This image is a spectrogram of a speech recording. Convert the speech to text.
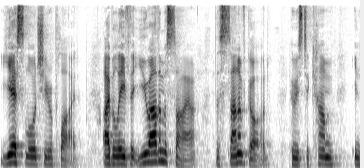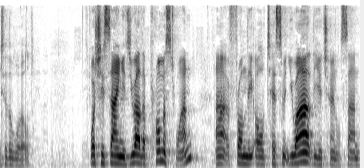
Yes, Lord, she replied. I believe that you are the Messiah, the Son of God, who is to come into the world. What she's saying is, You are the promised one uh, from the Old Testament. You are the eternal Son,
